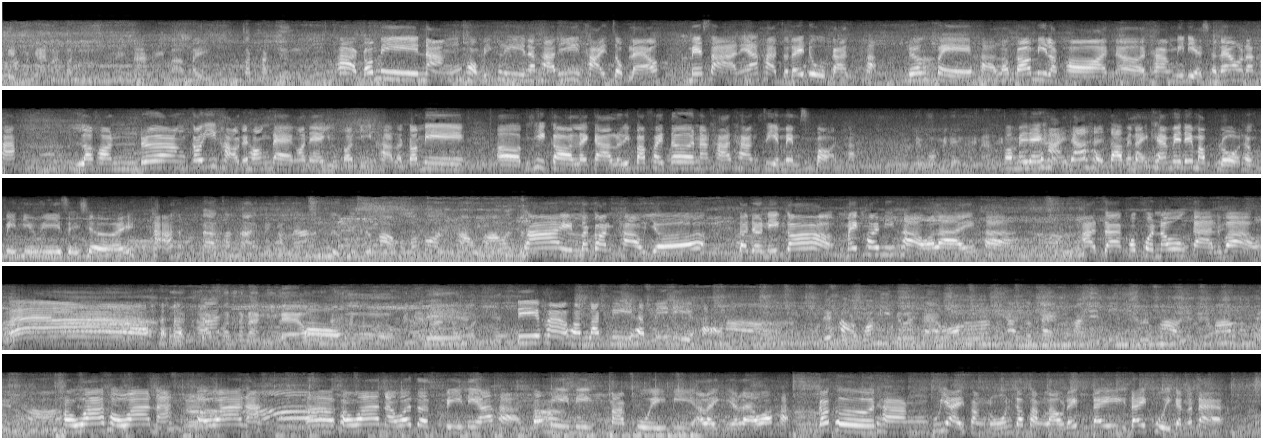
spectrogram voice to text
อัปเดตผลงานหน่อยตอนนี้หายหน้าหายตาไปสักพักหนึ่งค่ะก็มีหนังของพี่คลีนะคะ ที่ถ่ายจบแล้ว เมษาเนี่ยค่ะจะได้ดูกันค่ะ เรื่องเฟย์ค่ะ แล้วก็มีละครเอ่อทางมีเดียชาแนลนะคะ ละครเรื่องเก้าอี้ขาวในห้องแดง on air อยู่ตอนนี้ค่ะ แล้วก็มีเอ่อพิธีกรรายการ Lollipop Fighter นะคะ ทาง CMM Sport ค่ะ เรียกว่าไม่ได้หายหน้าหายตา ก็ไม่ได้หายหน้าหายตาไปไหนแค่ไม่ได้มาโผล่ทาง free TV เฉยๆค่ะ แต่จะหายไปจากหน้าหนังสือพิมพ์หรือเปล่าเพราะว่าก่อนข่าวข่าวอาจจะใช่แต่ก่อนข่าวเยอะ แต่เดี๋ยวนี้ก็ไม่ค่อยมีข่าวอะไรค่ะ อาจจะคบคนนอกวงการหรือเปล่าอ่าเปิดทางมาขนาดนี้แล้วเออเออ เป็นไงบ้างครับตอนนี้ ดีค่ะ ความรักดีแฮปปี้ดีค่ะ อ่าได้ข่าวว่ามีกระแสว่าเออมีอาจจะแต่งภายในปีนี้หรือเปล่ายังไงบ้างน้องเบนคะเขาว่าเขาว่านะ เขาว่า ปีเนี้ยค่ะ ก็มีมีมาคุยมีอะไรอย่างเงี้ยแล้วอะค่ะ ก็คือทางผู้ใหญ่ฝั่งนู้นกับฝั่งเราได้ได้ได้คุยกันตั้งแต่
